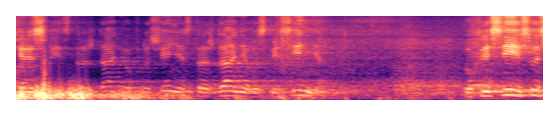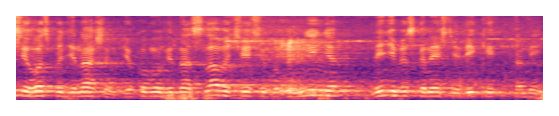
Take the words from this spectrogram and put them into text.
через свої страждання, опрощення, страждання, Воскресіння. У Христі Ісусі Господі нашим, якому від нас слава, честь і поклоніння, нині безконечні віки. Амінь.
